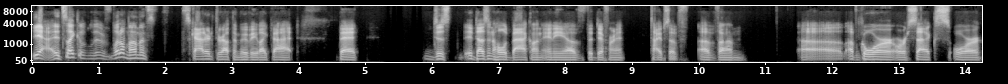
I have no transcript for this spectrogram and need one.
Yeah. It's like little moments scattered throughout the movie like that that just it doesn't hold back on any of the different types of of um uh of gore or sex or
